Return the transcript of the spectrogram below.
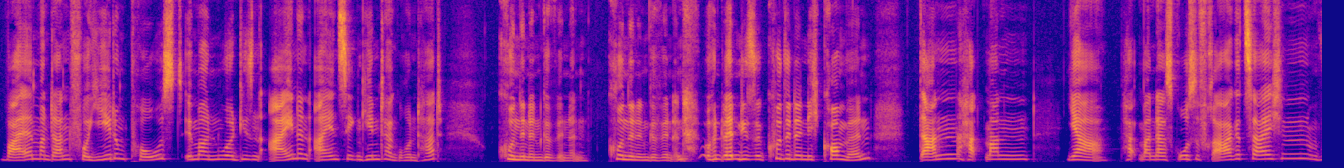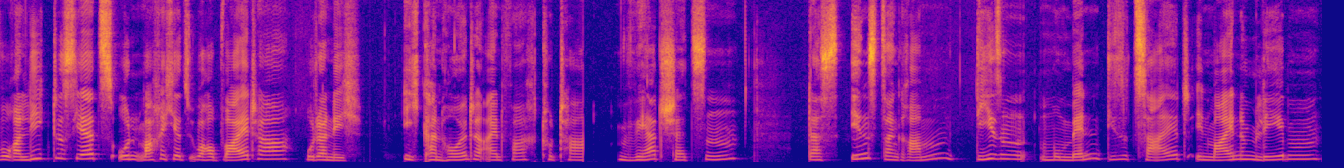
weil man dann vor jedem Post immer nur diesen einen einzigen Hintergrund hat. Kundinnen gewinnen, Kundinnen gewinnen. Und wenn diese Kundinnen nicht kommen, dann hat man, ja, hat man das große Fragezeichen, woran liegt es jetzt und mache ich jetzt überhaupt weiter oder nicht? Ich kann heute einfach total wertschätzen, dass Instagram diesen Moment, diese Zeit in meinem Leben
